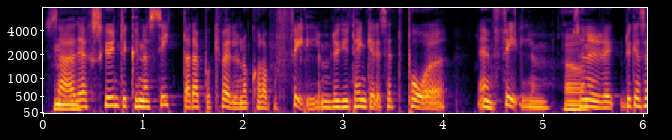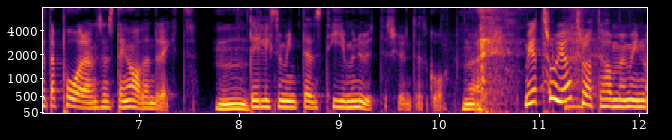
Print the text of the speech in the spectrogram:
Så Mm. här, Jag skulle inte kunna sitta där på kvällen och kolla på film. Du kan ju tänka dig, sätta på en film. Ja. Sen är det, du kan sätta på den och sen stänga av den direkt. Mm. Det är liksom inte ens tio minuter, skulle inte ens gå. Nej. Men jag tror, jag tror att det har med, min,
